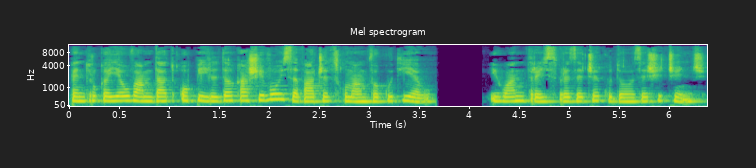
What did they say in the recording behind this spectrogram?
Pentru că eu v-am dat o pildă ca și voi să faceți cum am făcut eu. Ioan 13 cu 25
